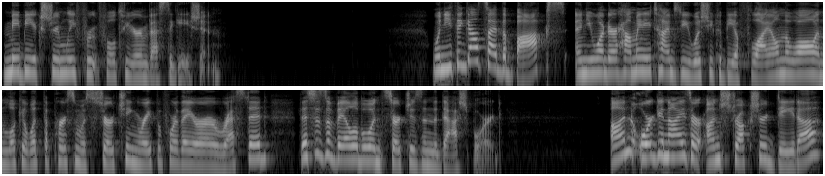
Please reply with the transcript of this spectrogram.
may be extremely fruitful to your investigation. When you think outside the box and you wonder how many times do you wish you could be a fly on the wall and look at what the person was searching right before they were arrested, this is available in searches in the dashboard. Unorganized or unstructured data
